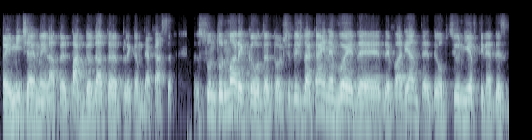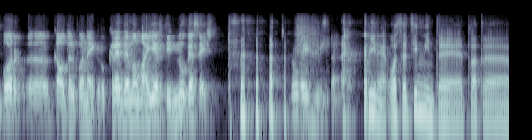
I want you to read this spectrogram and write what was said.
Pe mici ai mei la fel. Pac, deodată plecăm de acasă. Sunt un mare căutător și deci dacă ai nevoie de, de variante, de opțiuni ieftine de zbor, uh, caută-l pe negru. Crede-mă, mai ieftin nu găsești. nu există. Bine, o să țin minte toată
